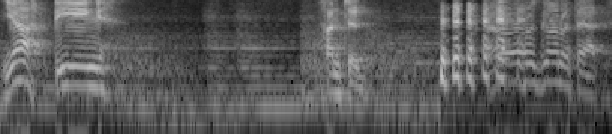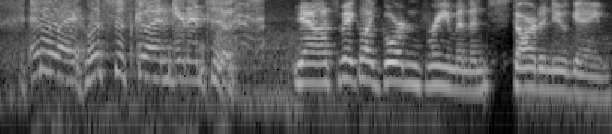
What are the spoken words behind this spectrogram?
yeah, being hunted. I don't know where I was going with that. Anyway, let's just go ahead and get into it. Yeah, let's make like Gordon Freeman and start a new game.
